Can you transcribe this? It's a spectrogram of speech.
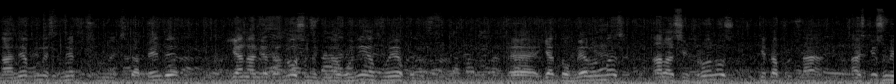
να ανέβουμε στην αίθουσα του 65 για να διατανώσουμε την αγωνία που έχουμε ε, για το μέλλον μας αλλά συγχρόνως και τα, να ασκήσουμε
